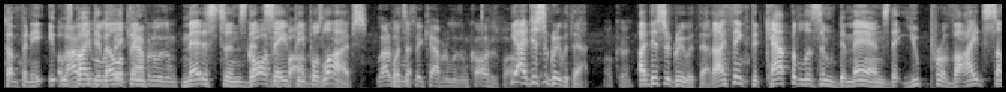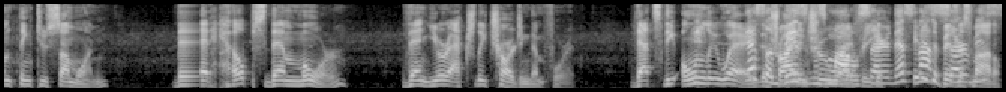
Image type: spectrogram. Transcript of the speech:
company? It was by developing medicines that save poverty, people's though. lives. A lot of What's people that? say capitalism causes poverty. Yeah, I disagree with that. Okay. I disagree with that. I think that capitalism demands that you provide something to someone that helps them more than you're actually charging them for it. That's the only way. That's the a tried and business true way model, for you sir. That's It is not a business service. model.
